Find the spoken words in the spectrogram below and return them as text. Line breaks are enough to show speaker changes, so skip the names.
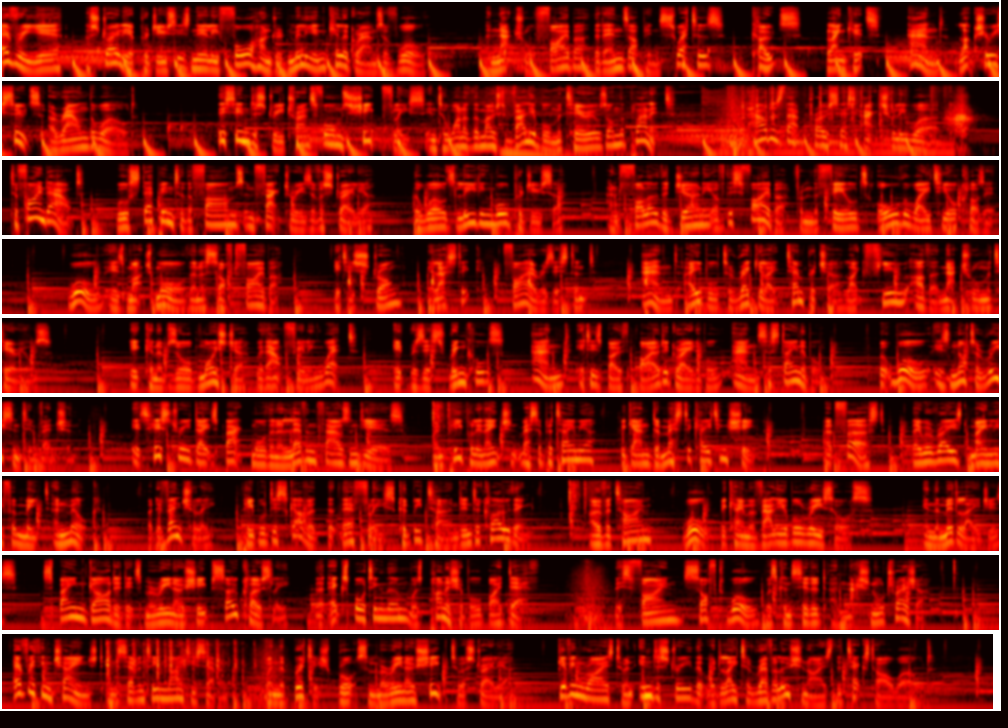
Every year, Australia produces nearly 400 million kilograms of wool, a natural fibre that ends up in sweaters, coats, blankets, and luxury suits around the world. This industry transforms sheep fleece into one of the most valuable materials on the planet. But how does that process actually work? To find out, we'll step into the farms and factories of Australia, the world's leading wool producer, and follow the journey of this fibre from the fields all the way to your closet. Wool is much more than a soft fibre. It is strong, elastic, fire resistant, and able to regulate temperature like few other natural materials. It can absorb moisture without feeling wet, it resists wrinkles, and it is both biodegradable and sustainable. But wool is not a recent invention. Its history dates back more than 11,000 years when people in ancient Mesopotamia began domesticating sheep. At first, they were raised mainly for meat and milk, but eventually, people discovered that their fleece could be turned into clothing. Over time, wool became a valuable resource. In the Middle Ages, Spain guarded its merino sheep so closely that exporting them was punishable by death. This fine, soft wool was considered a national treasure. Everything changed in 1797 when the British brought some merino sheep to Australia, giving rise to an industry that would later revolutionise the textile world.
